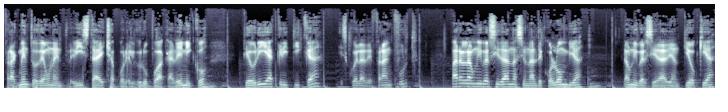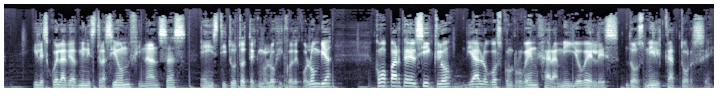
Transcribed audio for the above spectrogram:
fragmento de una entrevista hecha por el grupo académico Teoría Crítica, Escuela de Frankfurt, para la Universidad Nacional de Colombia, la Universidad de Antioquia, y la Escuela de Administración, Finanzas e Instituto Tecnológico de Colombia, como parte del ciclo Diálogos con Rubén Jaramillo Vélez 2014.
